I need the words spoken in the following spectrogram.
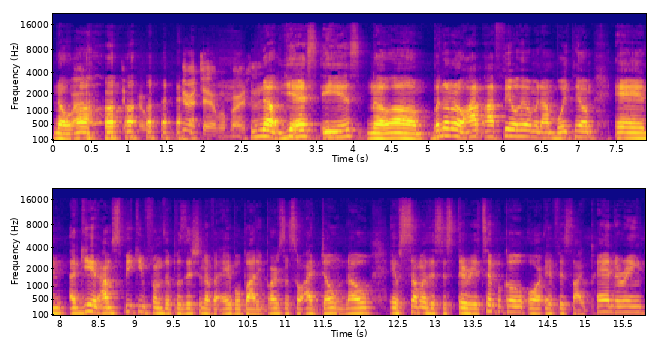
No, uh, You're a terrible person. no, yes, is no, um, but no, no, no. I, I feel him and I'm with him. And again, I'm speaking from the position of an able-bodied person, so I don't know if some of this is stereotypical or if it's like pandering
